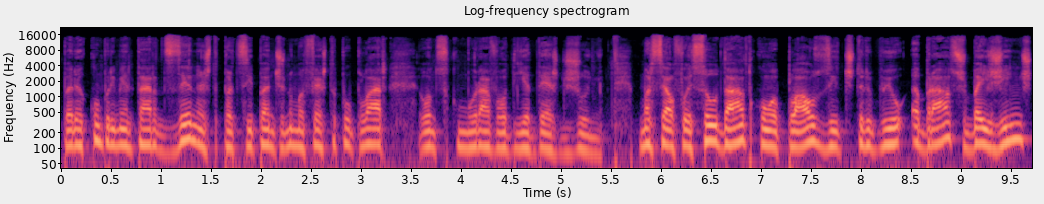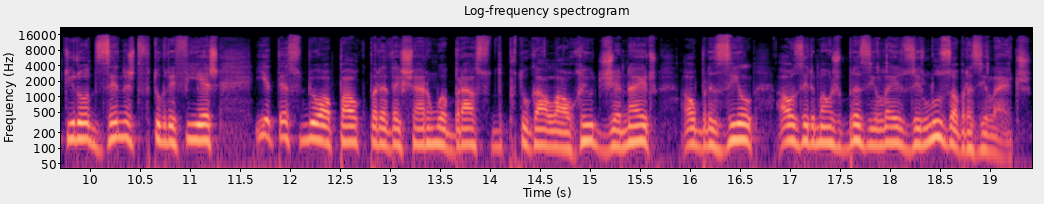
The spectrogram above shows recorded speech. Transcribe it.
para cumprimentar dezenas de participantes numa festa popular onde se comemorava o dia 10 de junho. Marcelo foi saudado com aplausos e distribuiu abraços, beijinhos, tirou dezenas de fotografias e até subiu ao palco para deixar um abraço de Portugal ao Rio de Janeiro, ao Brasil, aos irmãos brasileiros e luso-brasileiros.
